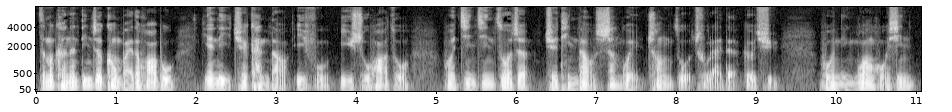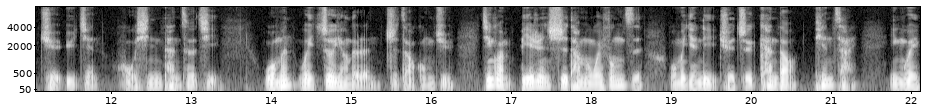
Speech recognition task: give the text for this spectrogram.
怎么可能盯着空白的画布，眼里却看到一幅艺术画作，或静静坐着却听到尚未创作出来的歌曲，或凝望火星却遇见火星探测器？我们为这样的人制造工具，尽管别人视他们为疯子，我们眼里却只看到天才，因为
